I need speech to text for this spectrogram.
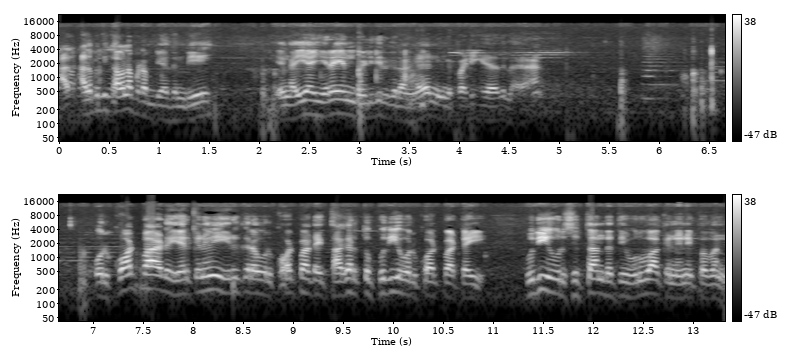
அது- பற்றி கவலைப்பட முடியாது தம்பி. எங்கள் ஐயா இறையன்பு எழுதியிருக்கிறாங்க. நீங்கள் படிக்க அதில் ஒரு கோட்பாடு ஏற்கனவே இருக்கிற ஒரு கோட்பாட்டை தகர்த்து புதிய ஒரு கோட்பாட்டை புதிய ஒரு சித்தாந்தத்தை உருவாக்க நினைப்பவன்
